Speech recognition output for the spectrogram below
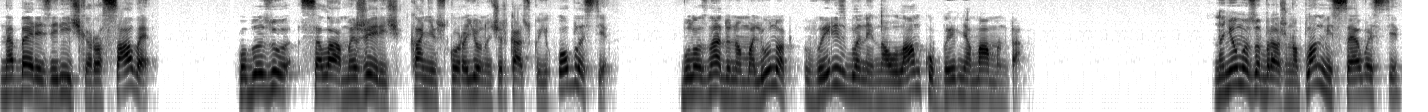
на березі річки Росави поблизу села Межиріч Канівського району Черкаської області було знайдено малюнок, вирізблений на уламку бивня Мамонта. На ньому зображено план місцевості,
